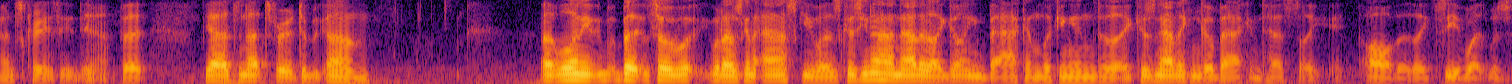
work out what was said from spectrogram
That's crazy, dude. Yeah. But yeah, it's nuts for it to be. Um, uh, well, any, but so what, I was going to ask you was because you know how now they're like going back and looking into like because now they can go back and test like all the like see what was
